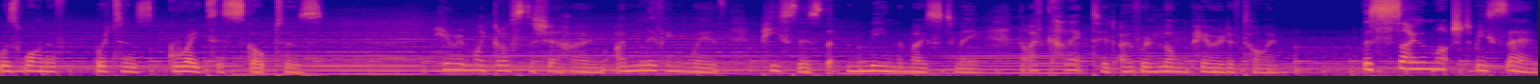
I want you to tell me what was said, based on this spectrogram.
was one of Britain's greatest sculptors. Here in my Gloucestershire home, I'm living with pieces that mean the most to me, that I've collected over a long period of time. There's so much to be said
